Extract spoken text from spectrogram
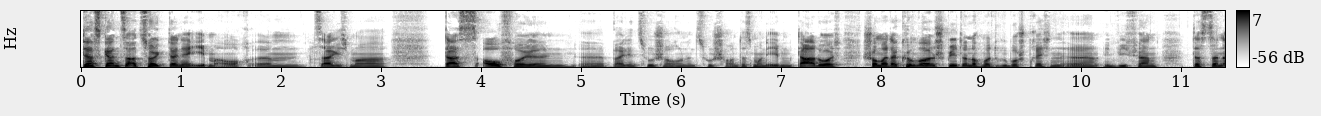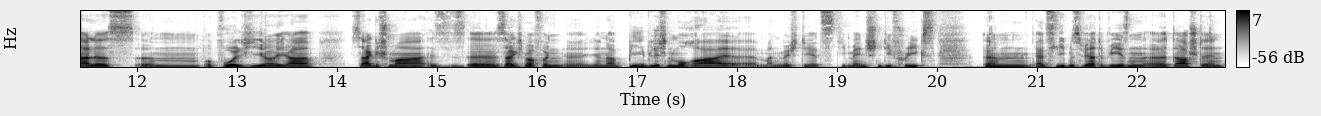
das Ganze erzeugt dann ja eben auch, ähm, sage ich mal, das Aufheulen äh, bei den Zuschauerinnen und Zuschauern, dass man eben dadurch, schon mal, da können wir später nochmal drüber sprechen, äh, inwiefern das dann alles, ähm, obwohl hier ja sage ich mal, äh, sage ich mal von äh, einer biblischen Moral. Äh, man möchte jetzt die Menschen, die Freaks, ähm, als liebenswerte Wesen äh, darstellen.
